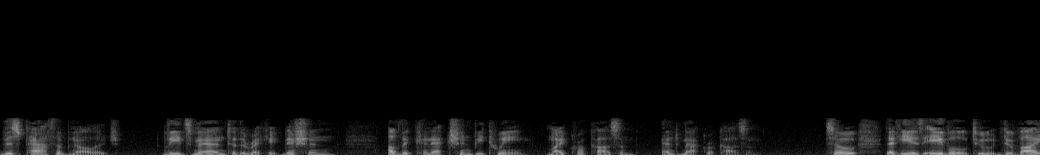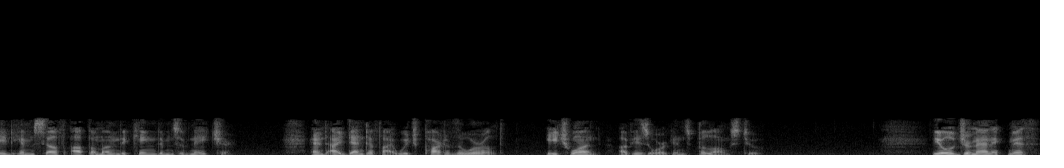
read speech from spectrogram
This path of knowledge leads man to the recognition of the connection between microcosm and macrocosm, so that he is able to divide himself up among the kingdoms of nature and identify which part of the world each one of his organs belongs to. The old Germanic myth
